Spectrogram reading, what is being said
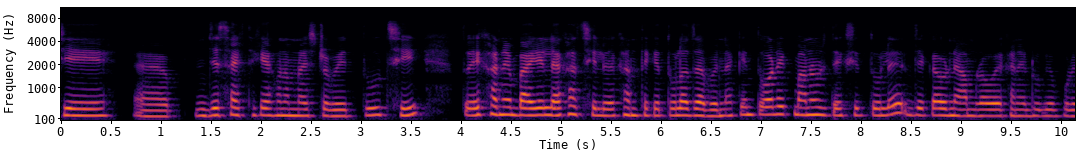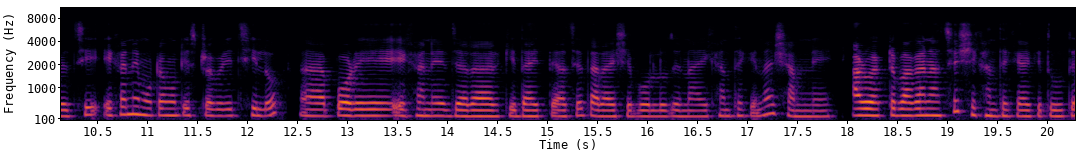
যে যে সাইড থেকে এখন আমরা স্ট্রবেরি তুলছি তো এখানে বাইরে লেখা ছিল, এখান থেকে তোলা যাবে না। কিন্তু অনেক মানুষ দেখছি তোলে, যে কারণে আমরাও এখানে ঢুকে পড়েছি। এখানে মোটামুটি স্ট্রবেরি ছিল। পরে এখানে যারা আর কি দায়িত্বে আছে, তারা এসে বলল যে, না, এখান থেকে না, সামনে আরও একটা বাগান আছে, সেখান থেকে আর কি তুলতে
